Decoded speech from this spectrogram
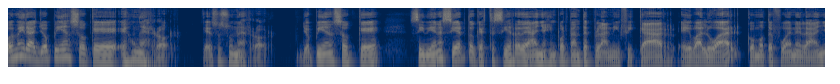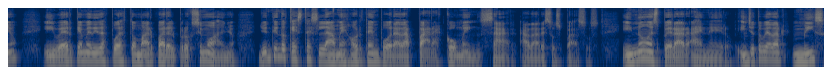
Pues mira, yo pienso que es un error, que eso es un error. Yo pienso que si bien es cierto que este cierre de año es importante planificar, evaluar cómo te fue en el año y ver qué medidas puedes tomar para el próximo año, yo entiendo que esta es la mejor temporada para comenzar a dar esos pasos y no esperar a enero. Y yo te voy a dar mis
